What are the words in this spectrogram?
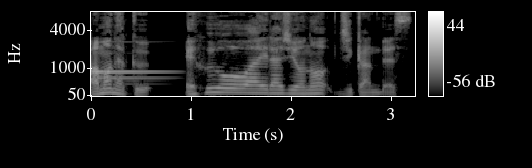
まもなく FOI ラジオの時間です。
